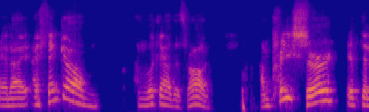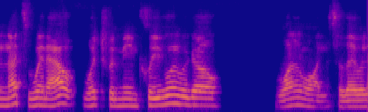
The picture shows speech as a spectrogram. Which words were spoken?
And I, I think um I'm looking at this wrong. I'm pretty sure if the Nets win out, which would mean Cleveland would go one and one, so they would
